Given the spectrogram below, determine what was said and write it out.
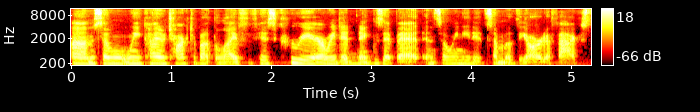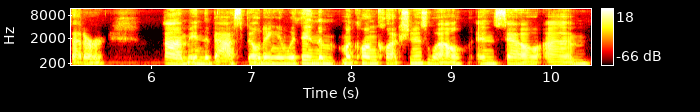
um, so when we kind of talked about the life of his career, we did an exhibit, and so we needed some of the artifacts that are um, in the Bass building and within the McClung collection as well. And so um,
